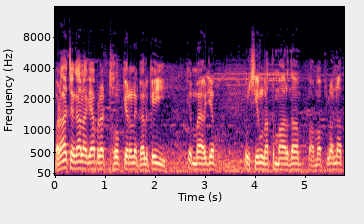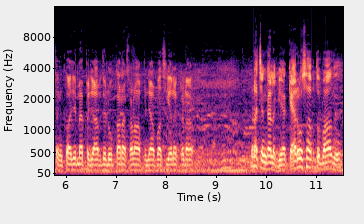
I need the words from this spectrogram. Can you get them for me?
ਬੜਾ ਚੰਗਾ ਲੱਗਿਆ, ਬੜਾ ਠੋਕ ਕੇ ਉਹਨਾਂ ਨੇ ਗੱਲ ਕਹੀ ਕਿ ਮੈਂ ਇਹੋ ਜਿਹੀਆਂ ਕੁਰਸੀਆਂ ਨੂੰ ਲੱਤ ਮਾਰਦਾ, ਭਾਵੇਂ ਫਲਾਨਾ ਧਮਕਾ ਜੇ ਮੈਂ ਪੰਜਾਬ ਦੇ ਲੋਕਾਂ ਨਾਲ ਖੜਾ ਪੰਜਾਬ ਵਾਸੀਆਂ ਨਾਲ ਖੜਾ ਬੜਾ ਚੰਗਾ ਲੱਗਿਆ। ਕੈਰੋ ਸਾਹਿਬ ਤੋਂ ਬਾਅਦ,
